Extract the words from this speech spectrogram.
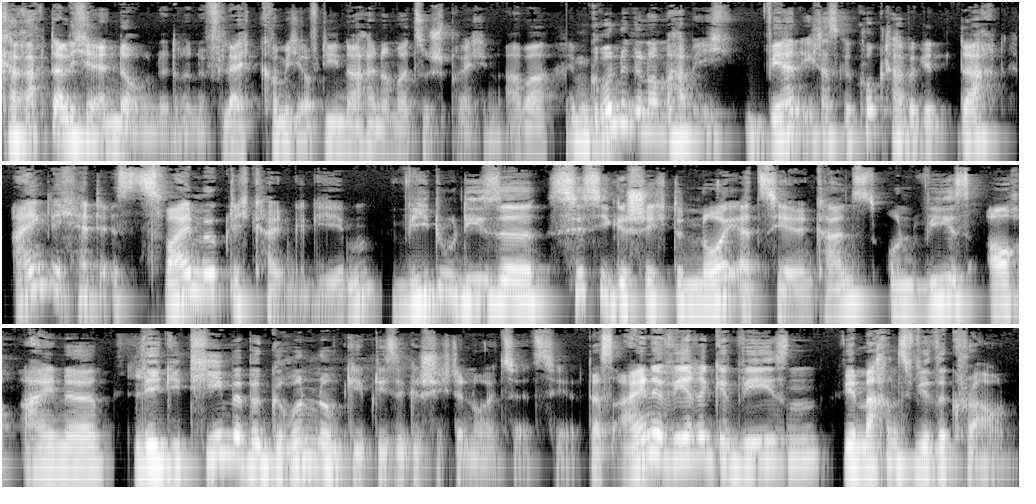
charakterliche Änderungen da drin. Vielleicht komme ich auf die nachher nochmal zu sprechen. Aber im Grunde genommen habe ich, während ich das geguckt habe, gedacht, eigentlich hätte es zwei Möglichkeiten gegeben, wie du diese Sissy-Geschichte neu erzählen kannst und wie es auch eine legitime Begründung gibt, diese Geschichte neu zu erzählen. Das eine wäre gewesen, wir machen es wie The Crown.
